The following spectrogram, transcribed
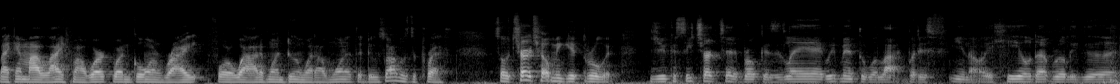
like in my life my work wasn't going right for a while. I wasn't doing what I wanted to do. So I was depressed. So church helped me get through it. As you can see, church had broke his leg. We've been through a lot, but it's you know, it healed up really good.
